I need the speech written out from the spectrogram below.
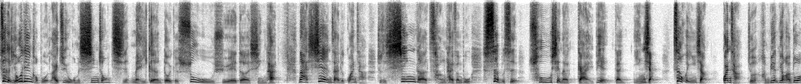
这个有点恐怖，来自于我们心中，其实每一个人都有一个数学的形态。那现在的观察就是新的常态分布是不是出现了改变跟影响？这会影响。观察就是很变变化多，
